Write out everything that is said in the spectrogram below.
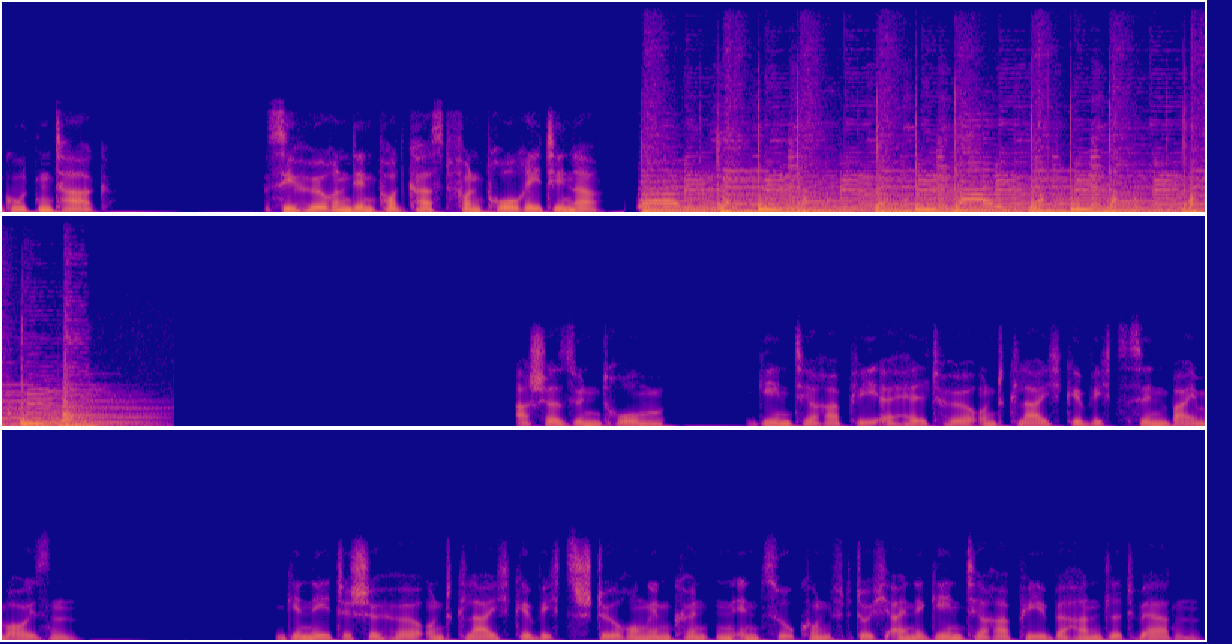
Guten Tag. Sie hören den Podcast von ProRetina. Ascher-Syndrom, Gentherapie erhält Hör- und Gleichgewichtssinn bei Mäusen. Genetische Hör- und Gleichgewichtsstörungen könnten in Zukunft durch eine Gentherapie behandelt werden.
